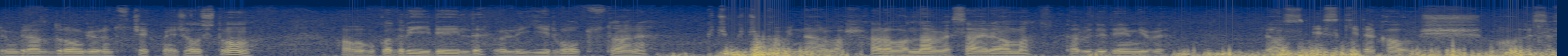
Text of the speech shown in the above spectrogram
Dün biraz drone görüntüsü çekmeye çalıştım ama hava bu kadar iyi değildi. Böyle 20-30 tane küçük küçük kabinler var. Karavanlar vesaire ama tabii dediğim gibi biraz eskide kalmış maalesef.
